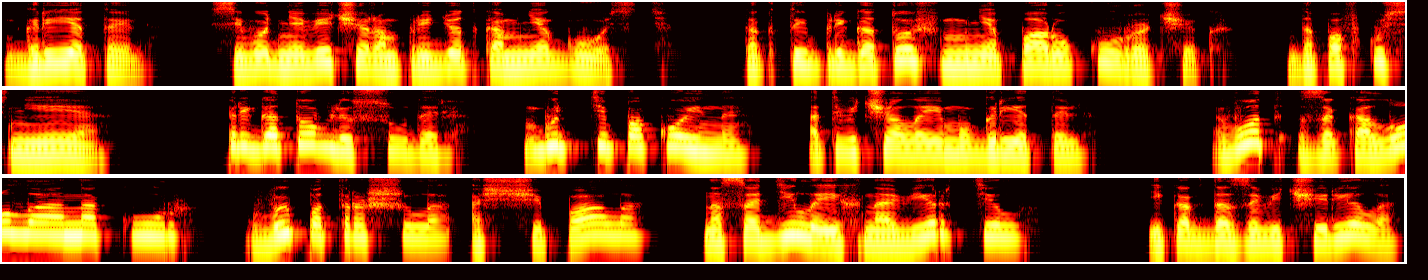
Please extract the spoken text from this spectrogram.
«Гретель, сегодня вечером придет ко мне гость. Так ты приготовь мне пару курочек, да повкуснее». «Приготовлю, сударь, будьте покойны», — отвечала ему Гретель. Вот заколола она кур, выпотрошила, ощипала, насадила их на вертел, и когда завечерело,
